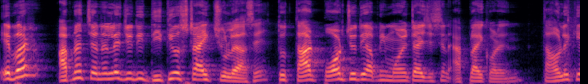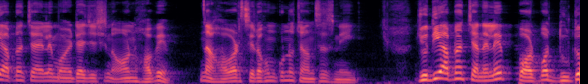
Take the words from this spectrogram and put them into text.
এবার, আপনার চ্যানেলে যদি দ্বিতীয় স্ট্রাইক চলে আসে, তো তারপর যদি আপনি মনিটাইজেশন অ্যাপ্লাই করেন, তাহলে কি আপনার চ্যানেলে মনিটাইজেশন অন হবে? না, হওয়ার সেরকম কোনো চান্সেস নেই। যদি আপনার চ্যানেলে পরপর দুটো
